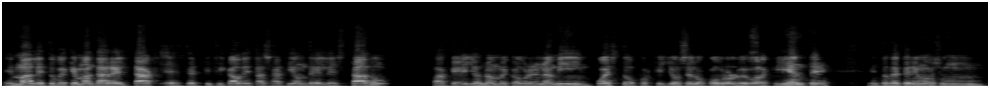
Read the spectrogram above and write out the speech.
Es más, le tuve que mandar el tag, el certificado de tasación del Estado, para que ellos no me cobren a mí impuestos, porque yo se lo cobro luego al cliente. Entonces tenemos un,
